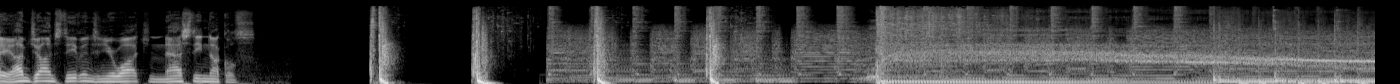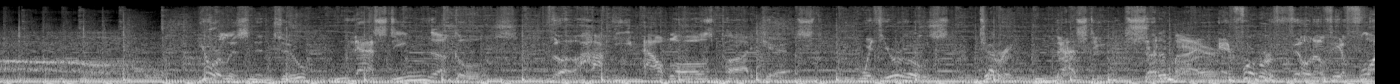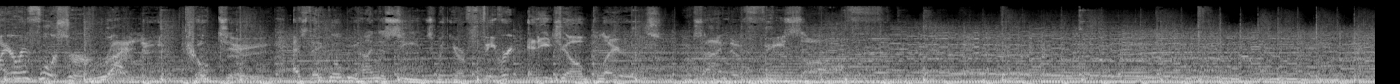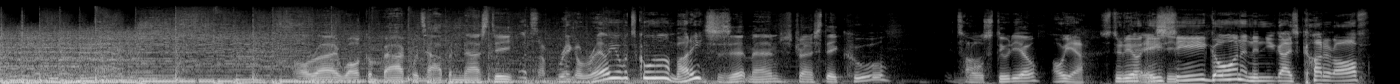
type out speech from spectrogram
Hey, I'm John Stevens, and you're watching Nasty Knuckles. You're listening to Nasty Knuckles, the Hockey Outlaws podcast, with your hosts, Derek Nasty Settlemeyer and former Philadelphia Flyer enforcer Riley Cote, as they go behind the scenes with your favorite NHL players. Time to face off. All right, welcome back. What's happening, Nasty? What's up, Rig What's going on, buddy? This is it, man. Just trying to stay cool. It's hot. studio. Oh yeah, studio AC. AC. going, and then you guys cut it off,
